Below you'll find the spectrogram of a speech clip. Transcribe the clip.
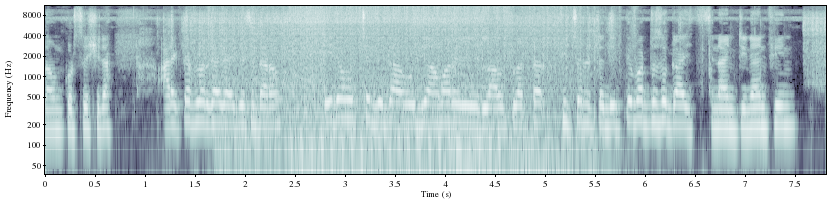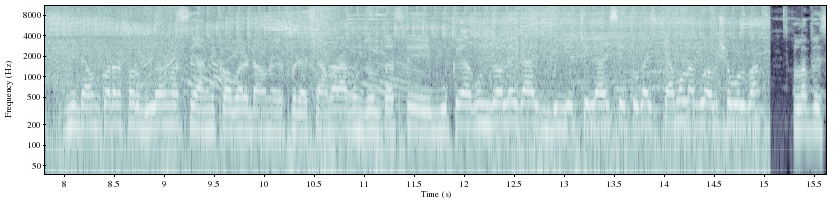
ডাউন করছে সেটা। আরেকটা ফ্লোর গাইজ আইতেছে, দাঁড়াও এটা হচ্ছে যেটা ওই যে আমার এই লাল ফ্লারটার পিছনেরটা, দেখতে পারতেছো গাইজ নাইনটি নাইন ফিন আমি ডাউন করার পরগুলার মারছি, আমি কভারে ডাউন হয়ে ফিরে আছি, আমার আগুন জ্বলতেছে বুকে আগুন জ্বলে গাইজ বুঝিয়ে চলে আসছে তো গাইজ কেমন লাগল অবশ্যই বলবা। আল্লাহ হাফিজ।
